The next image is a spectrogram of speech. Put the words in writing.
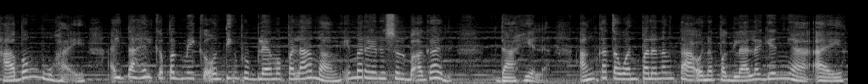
habang buhay ay dahil kapag may kaunting problema pa lamang ay mareresolba agad. Dahil ang katawan pala ng tao na paglalagyan nga ay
